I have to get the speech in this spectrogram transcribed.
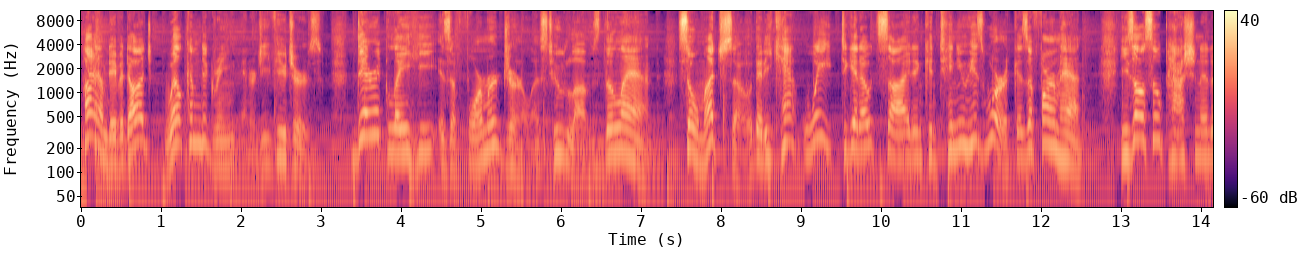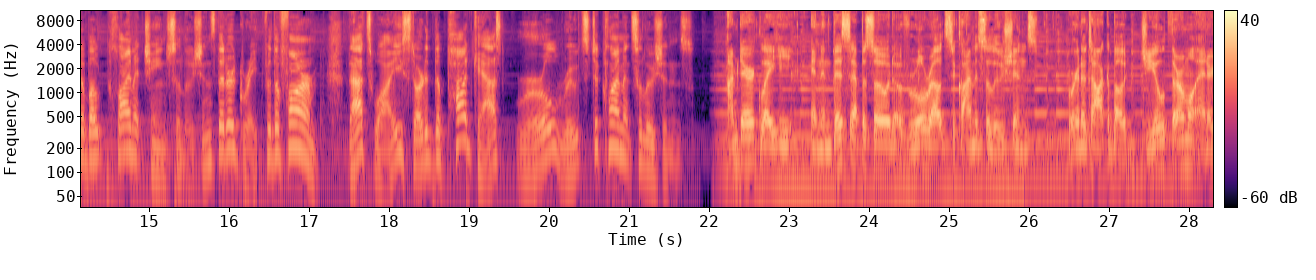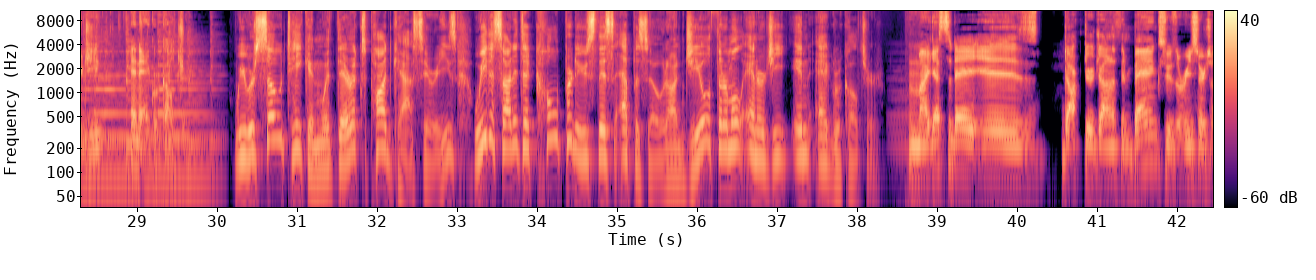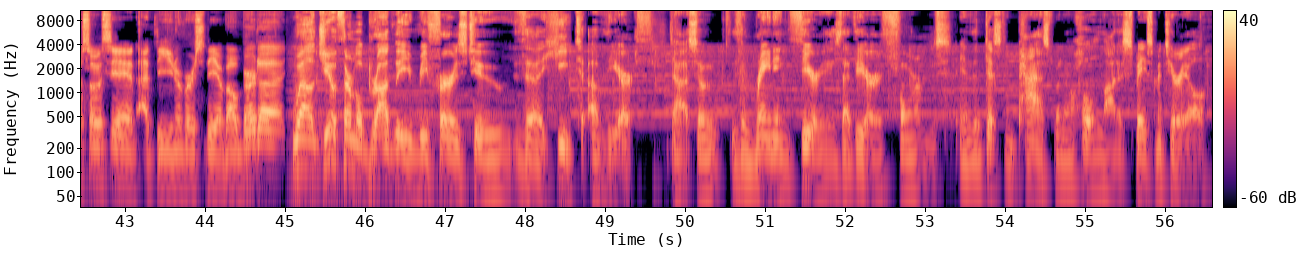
Hi, I'm David Dodge. Welcome to Green Energy Futures. Derek Leahy is a former journalist who loves the land, so much so that he can't wait to get outside and continue his work as a farmhand. He's also passionate about climate change solutions that are great for the farm. That's why he started the podcast Rural Routes to Climate Solutions. I'm Derek Leahy, and in this episode of Rural Routes to Climate Solutions, we're going to talk about geothermal energy and agriculture. We were so taken with Derek's podcast series, we decided to co produce this episode on geothermal energy in agriculture. My guest today is Dr. Jonathan Banks, who's a research associate at the University of Alberta. Well, geothermal broadly refers to the heat of the earth. Uh, so the reigning theory is that the earth formed in the distant past when a whole lot of space material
